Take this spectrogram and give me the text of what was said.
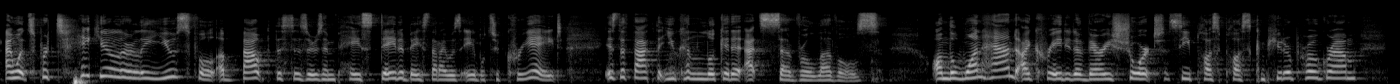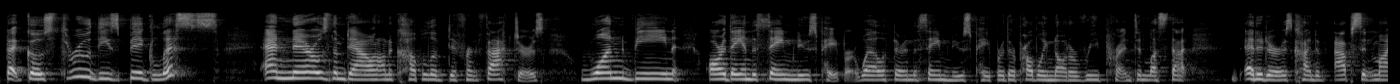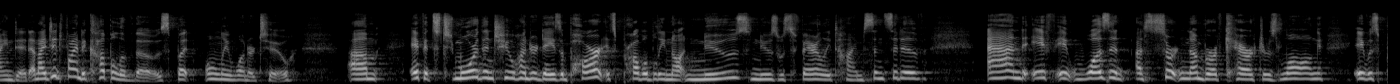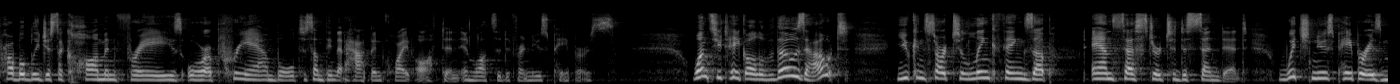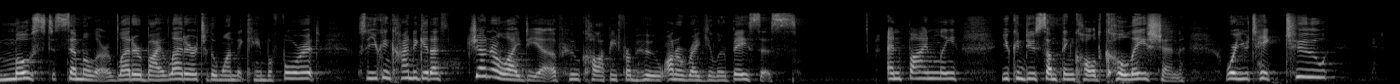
And what's particularly useful about the scissors and paste database that I was able to create is the fact that you can look at it at several levels. On the one hand, I created a very short C++ computer program that goes through these big lists and narrows them down on a couple of different factors. One being, are they in the same newspaper? Well, if they're in the same newspaper, they're probably not a reprint unless that editor is kind of absent-minded. And I did find a couple of those, but only one or two. Um, if it's more than 200 days apart, it's probably not news. News was fairly time sensitive. And if it wasn't a certain number of characters long, it was probably just a common phrase or a preamble to something that happened quite often in lots of different newspapers. Once you take all of those out, you can start to link things up ancestor to descendant. Which newspaper is most similar, letter by letter, to the one that came before it, so you can kind of get a general idea of who copied from who on a regular basis. And finally, you can do something called collation, where you take two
